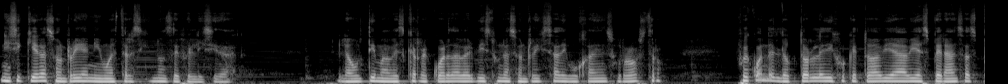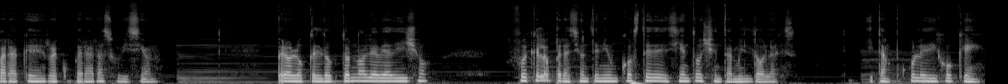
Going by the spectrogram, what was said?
ni siquiera sonríe ni muestra signos de felicidad. La última vez que recuerdo haber visto una sonrisa dibujada en su rostro fue cuando el doctor le dijo que todavía había esperanzas para que recuperara su visión. Pero lo que el doctor no le había dicho fue que la operación tenía un coste de 180 mil dólares. Y tampoco le dijo que,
